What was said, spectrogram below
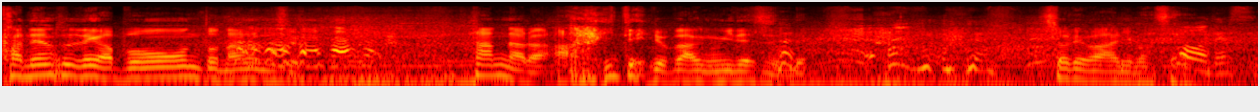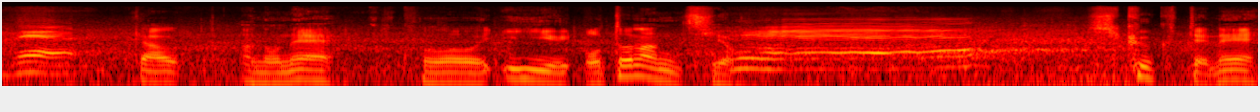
鐘の音がボーンとなるんですよ。単なる歩いている番組ですんで。それはありません。そうですね。あのねこういい音なんですよ。低くてね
